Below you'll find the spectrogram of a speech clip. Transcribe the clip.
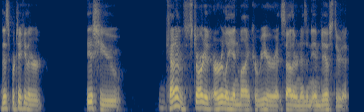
this particular issue kind of started early in my career at Southern as an MDiv student,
